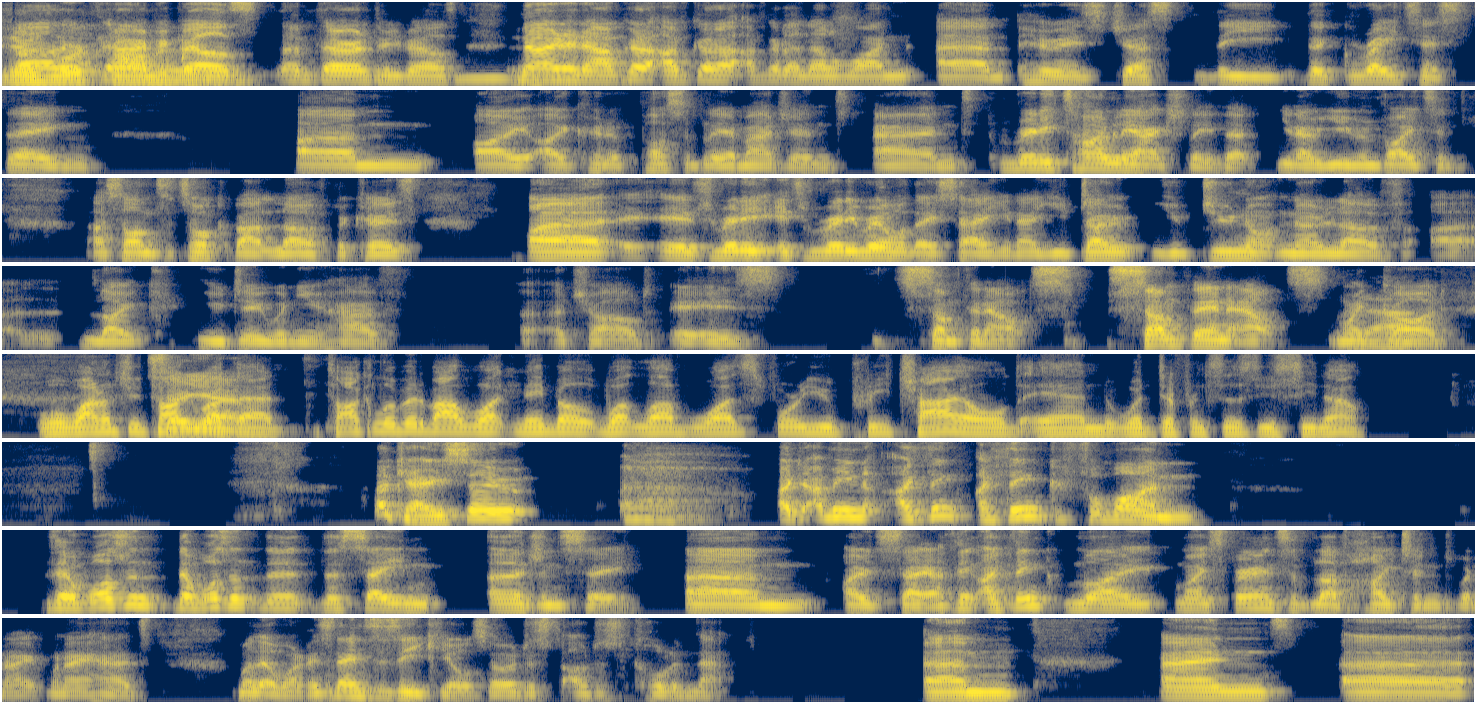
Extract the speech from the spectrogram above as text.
There's oh, more therapy bills. Them therapy bills. No, no, no. I've got, I've got, a, I've got a little one um, who is just the the greatest thing um, I I could have possibly imagined, and really timely actually that you know you've invited us on to talk about love because uh, it's really it's really real what they say. You know, you don't you do not know love uh, like you do when you have a child. It is something else, something else. My yeah. God. Well, why don't you talk so, about yeah. that? Talk a little bit about what maybe what love was for you pre-child and what differences you see now. Okay, so uh, I, I mean, I think I think for one, there wasn't there wasn't the the same urgency um i'd say i think i think my my experience of love heightened when i when i had my little one his name's ezekiel so i'll just i'll just call him that um and uh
